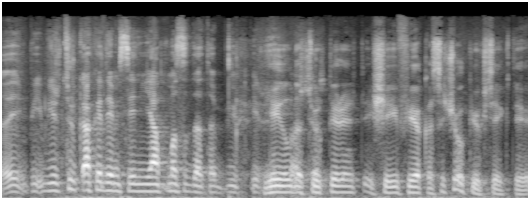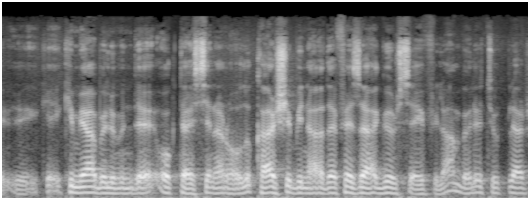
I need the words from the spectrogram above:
e, bir, Türk akademisyenin yapması da tabii büyük bir Yale'da başarı. Türklerin şeyi fiyakası çok yüksekti. Ee, Kimya bölümünde Oktay Sinanoğlu, karşı binada Feza Gürsey falan böyle Türkler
